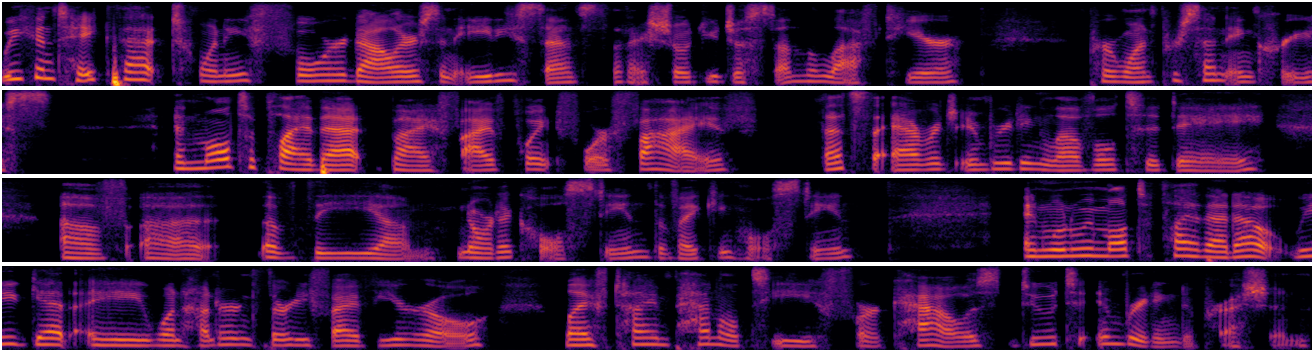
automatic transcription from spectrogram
we can take that $24.80 that I showed you just on the left here per 1% increase and multiply that by 5.45. That's the average inbreeding level today of, uh, of the um, Nordic Holstein, the Viking Holstein. And when we multiply that out, we get a 135 euro lifetime penalty for cows due to inbreeding depression.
